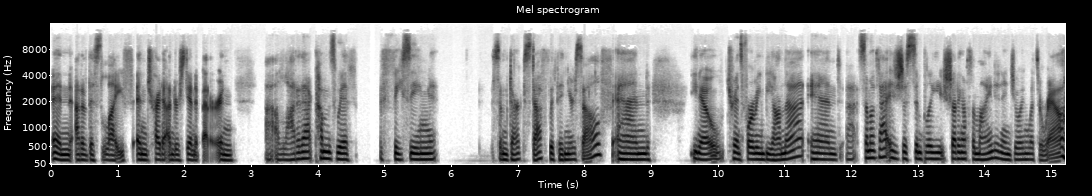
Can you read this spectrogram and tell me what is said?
and out of this life and try to understand it better. And uh, a lot of that comes with facing some dark stuff within yourself and you know, transforming beyond that. And uh, some of that is just simply shutting off the mind and enjoying what's around.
